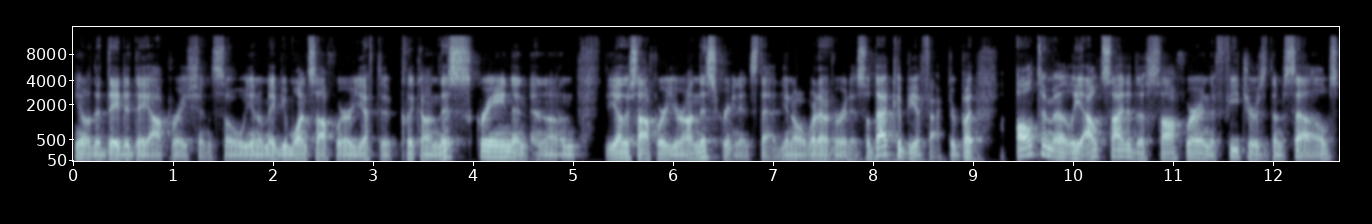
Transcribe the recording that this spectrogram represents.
you know the day-to-day operations? So you know maybe one software you have to click on this screen and then on the other software you're on this screen instead you know whatever it is. So that could be a factor. But ultimately outside of the software and the features themselves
